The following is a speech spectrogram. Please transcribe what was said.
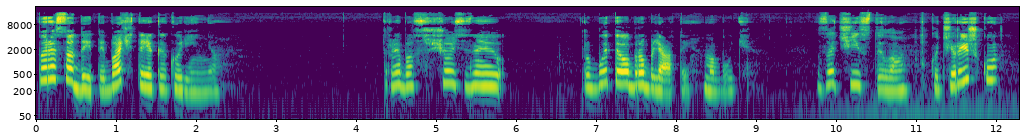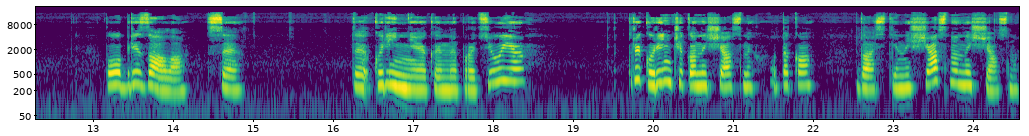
пересадити. Бачите, яке коріння? Треба щось з нею робити, обробляти, мабуть. Зачистила кочеришку, пообрізала все те коріння, яке не працює. Три корінчика нещасних, отака. Дасті, нещасна, нещасна.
